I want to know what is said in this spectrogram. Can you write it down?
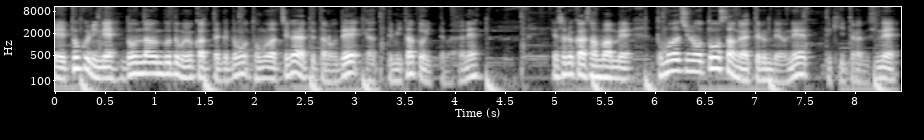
えー特にね、どんな運動でもよかったけども、友達がやってたのでやってみたと言ってましたね。それから3番目、友達のお父さんがやってるんだよねって聞いたらですね、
